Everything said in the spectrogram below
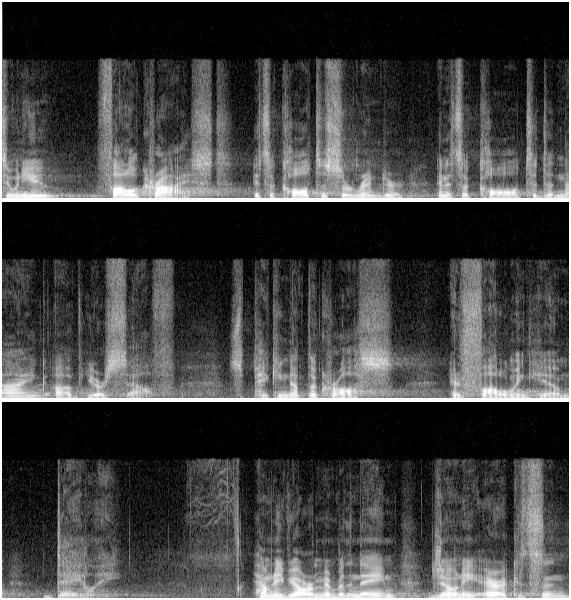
See, when you follow Christ, it's a call to surrender and it's a call to denying of yourself. It's picking up the cross and following Him daily. How many of y'all remember the name Joni Eareckson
